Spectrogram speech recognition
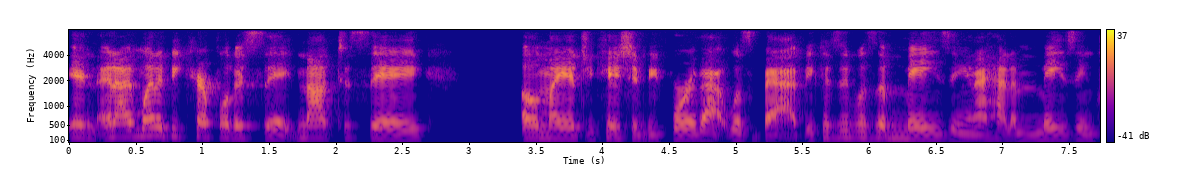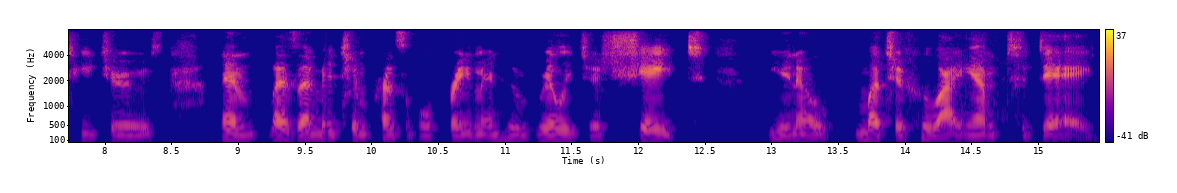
and and I want to be careful to say not to say, oh, my education before that was bad because it was amazing, and I had amazing teachers, and as I mentioned, Principal Freeman, who really just shaped you know, much of who I am today.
